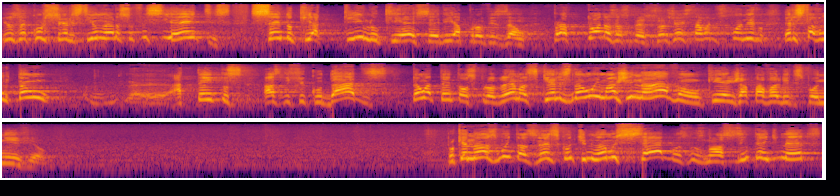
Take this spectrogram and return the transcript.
E os recursos que eles tinham não eram suficientes, sendo que aquilo que é, seria a provisão para todas as pessoas já estava disponível. Eles estavam tão eh, atentos às dificuldades tão atentos aos problemas que eles não imaginavam que já estava ali disponível. Porque nós muitas vezes continuamos cegos nos nossos entendimentos,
